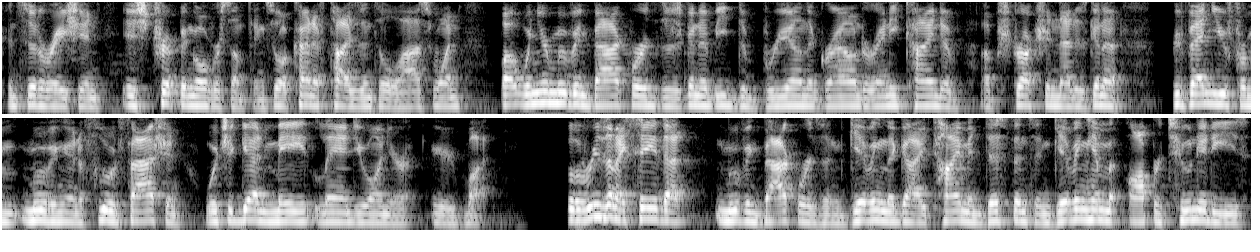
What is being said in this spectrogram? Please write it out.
consideration is tripping over something. So it kind of ties into the last one. But when you're moving backwards, there's going to be debris on the ground or any kind of obstruction that is going to prevent you from moving in a fluid fashion, which again may land you on your, your butt. So the reason I say that moving backwards and giving the guy time and distance and giving him opportunities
